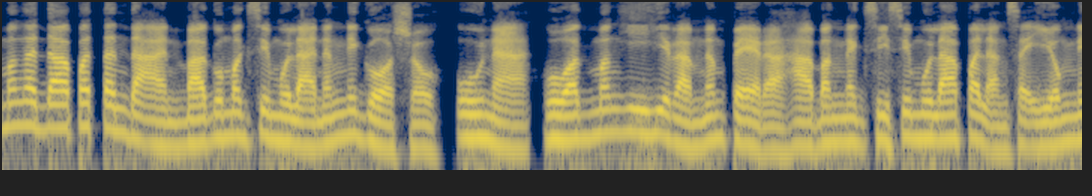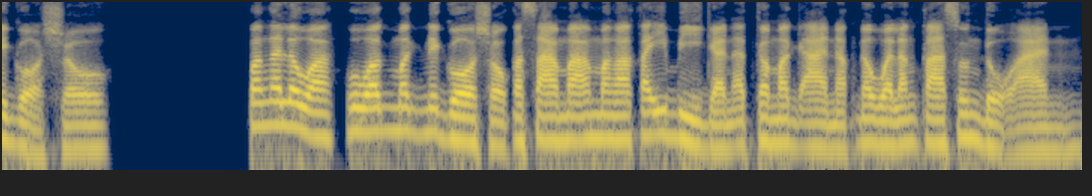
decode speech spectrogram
Mga dapat tandaan bago magsimula ng negosyo. Una, huwag manghihiram ng pera habang nagsisimula pa lang sa iyong negosyo. Pangalawa, huwag magnegosyo kasama ang mga kaibigan at kamag-anak na walang kasunduan.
